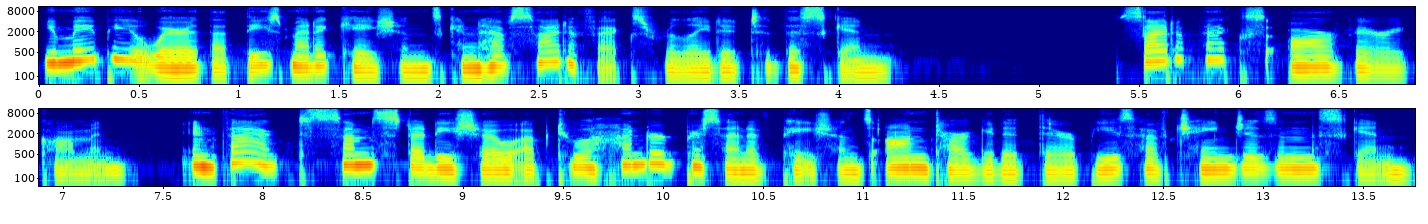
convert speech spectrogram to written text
you may be aware that these medications can have side effects related to the skin. Side effects are very common. In fact, some studies show up to 100% of patients on targeted therapies have changes in the skin.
